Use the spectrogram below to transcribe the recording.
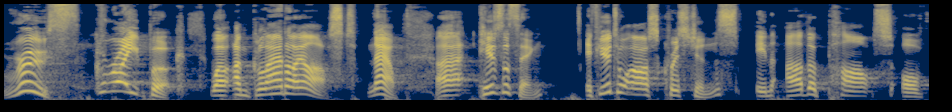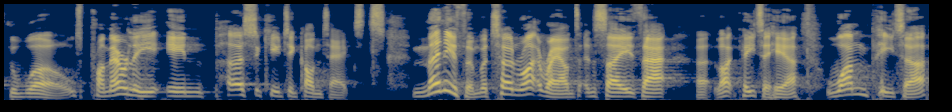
Ruth, great book. Well, I'm glad I asked. Now, uh, here's the thing. If you were to ask Christians in other parts of the world, primarily in persecuted contexts, many of them would turn right around and say that uh, like Peter here, 1 Peter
